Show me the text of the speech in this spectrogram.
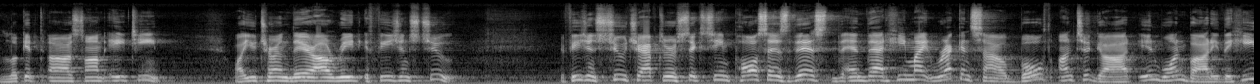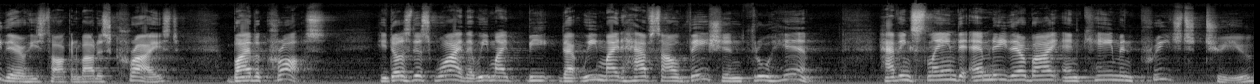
Look at uh, Psalm 18. While you turn there, I'll read Ephesians 2. Ephesians 2, chapter 16, Paul says this, and that he might reconcile both unto God in one body. The he there he's talking about is Christ by the cross. He does this why? That we might be that we might have salvation through him, having slain the enmity thereby, and came and preached to you,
